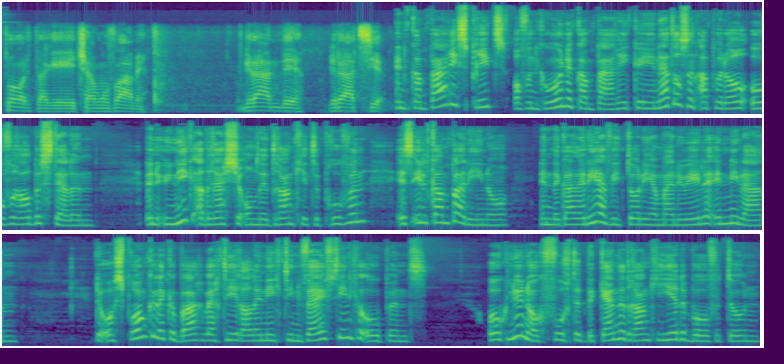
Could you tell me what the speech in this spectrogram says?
porta che abbiamo fame. Grande, grazie. Een Campari Spritz of een gewone Campari kun je net als een Aperol overal bestellen. Een uniek adresje om dit drankje te proeven is Il Camparino in de Galleria Vittorio Emanuele in Milaan. De oorspronkelijke bar werd hier al in 1915 geopend. Ook nu nog voert het bekende drankje hier de boventoon.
